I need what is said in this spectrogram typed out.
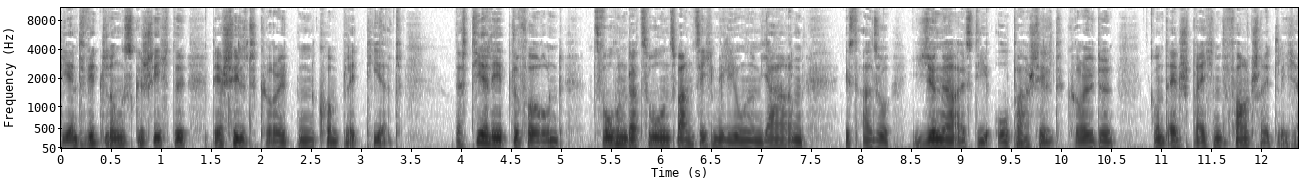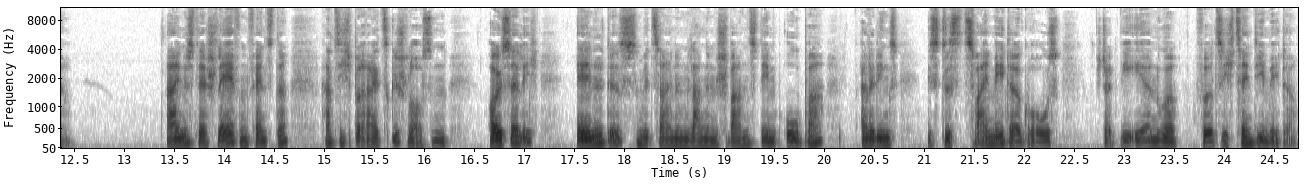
die Entwicklungsgeschichte der Schildkröten komplettiert. Das Tier lebte vor rund 222 Millionen Jahren, ist also jünger als die Opa-Schildkröte und entsprechend fortschrittlicher. Eines der Schläfenfenster hat sich bereits geschlossen. Äußerlich ähnelt es mit seinem langen Schwanz dem Opa, allerdings ist es zwei Meter groß, statt wie er nur 40 Zentimeter.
